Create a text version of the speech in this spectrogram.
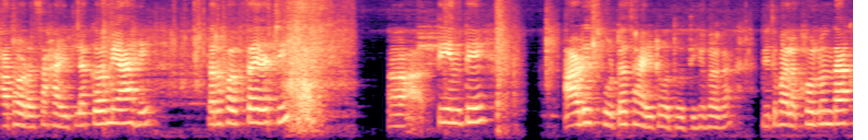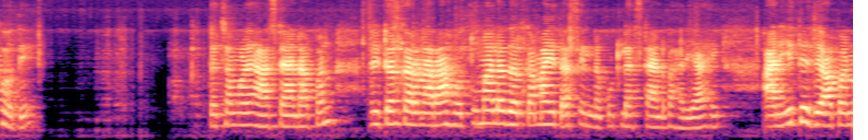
हा थोडासा हाईटला कमी आहे. तर फक्त याची तीन ते अडीच फूटच हाईट होत होती हे बघा. मी तुम्हाला खोलून दाखवते. त्याच्यामुळे हा स्टँड आपण रिटर्न करणार आहोत. तुम्हाला जर का माहीत असेल ना कुठला स्टँड भारी आहे. आणि इथे जे आपण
